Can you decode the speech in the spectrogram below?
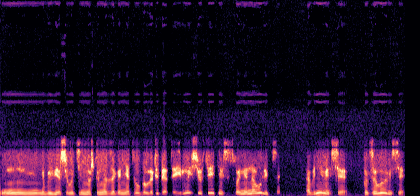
м, вывешивается, немножко нас загоняет в угол. Ребята, и мы еще встретимся с вами на улице, обнимемся, поцелуемся,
